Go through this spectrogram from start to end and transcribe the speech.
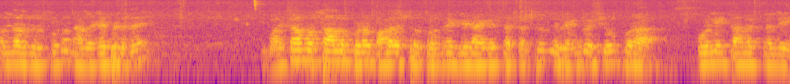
ಸಂದರ್ಭದಲ್ಲಿ ಕೂಡ ನಾವು ಎಡೆ ಬಿಡದೆ ಮೊಳಕಾಮೂರು ತಾಲೂಕು ಕೂಡ ಭಾಳಷ್ಟು ತೊಂದರೆಗೀಡಾಗಿರ್ತಕ್ಕಂಥದ್ದು. ನೀವು ಹೆಂಗೋ ಶಿವಪುರ, ಕೂಡ್ಲಿ ತಾಲೂಕಿನಲ್ಲಿ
